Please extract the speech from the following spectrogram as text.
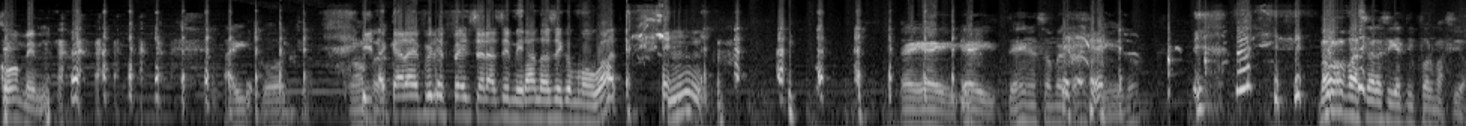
comen, que-. Ay. No, Y la cara de Phil Spencer así mirando así como, what? Mm, Ey, ey, ey, dejen ese hombre tranquilo. Vamos a pasar a la siguiente información.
